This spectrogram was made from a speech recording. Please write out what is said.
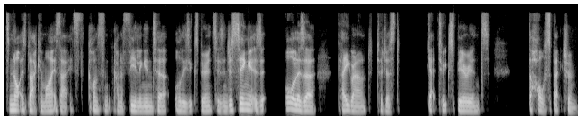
it's not as black and white as that. It's constant kind of feeling into all these experiences and just seeing it as all as a playground to just get to experience the whole spectrum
